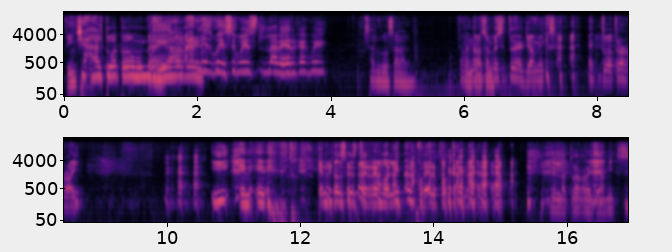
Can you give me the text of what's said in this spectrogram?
Pinche Adal tuvo a todo el mundo. Güey, ahí, no güey. mames, güey. Ese güey es la verga, güey. Saludos, Adal. Te mandamos un besito en el Yomix. en tu otro rollo. Y en, en- Que nos este, remolina el cuerpo, carnal. El otro rollo mix.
